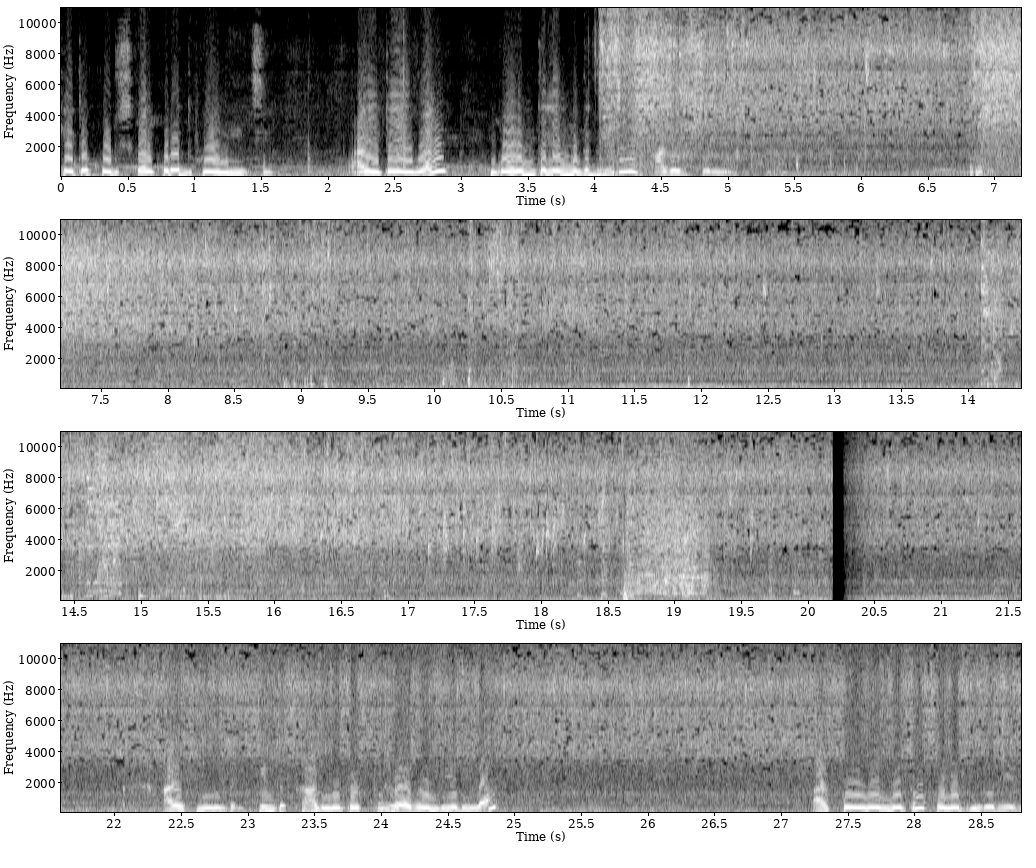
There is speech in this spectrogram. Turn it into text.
কেটে পরিষ্কার করে ধুয়ে নিয়েছি। আর এটা এবার গরম তেলের মধ্যে দিয়ে দেবো ভাজার জন্য আর এখানে কিন্তু স্বাদ মতো একটু লবণ দিয়ে দিলাম। আর পরিমাণ মতো হলুদ গুঁড়ো দিচ্ছি।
